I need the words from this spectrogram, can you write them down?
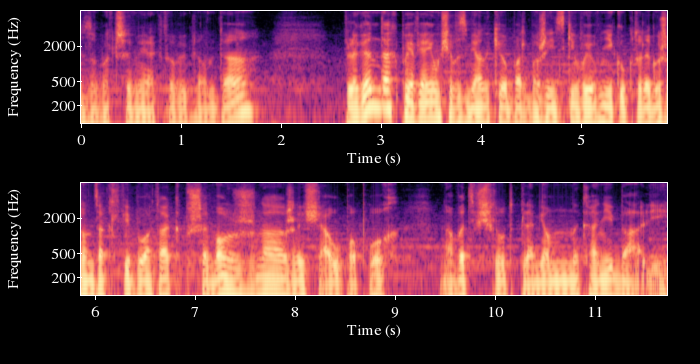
Zobaczymy jak to wygląda. W legendach pojawiają się wzmianki o barbarzyńskim wojowniku, którego żądza krwi była tak przemożna, że siał popłoch Nawet wśród plemion kanibali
